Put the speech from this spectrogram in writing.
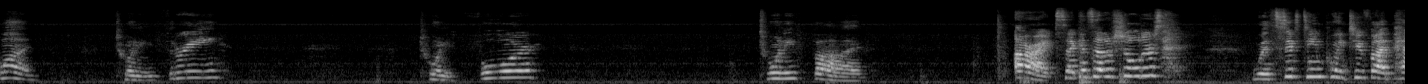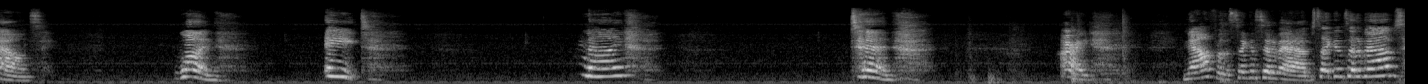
One, 23, 24, 25. All right, second set of shoulders with 16.25 pounds. One, eight, nine, ten. All right, now for the second set of abs. Second set of abs,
